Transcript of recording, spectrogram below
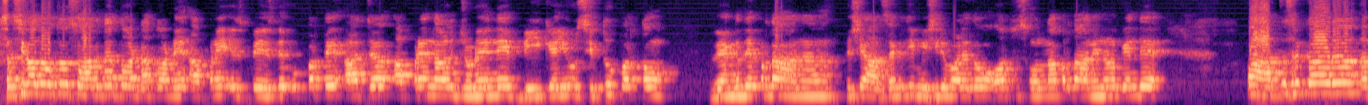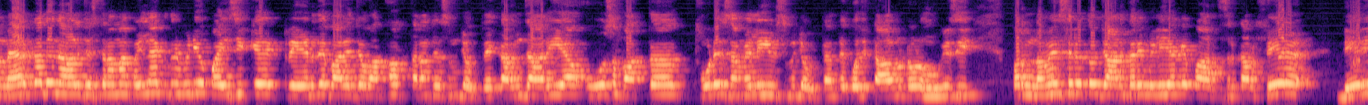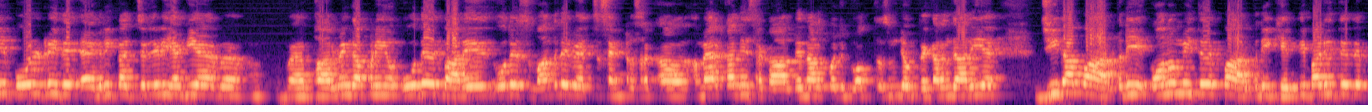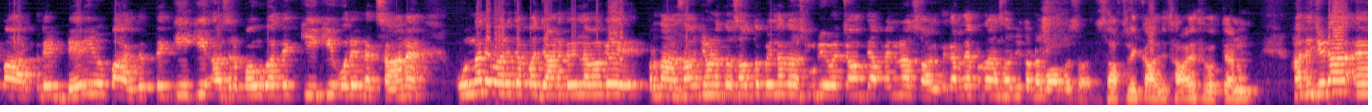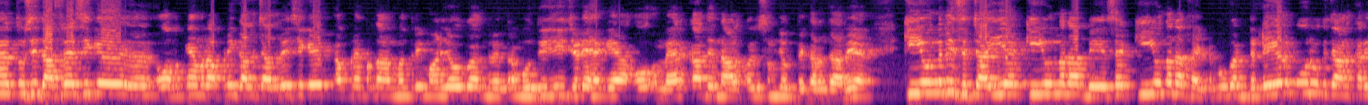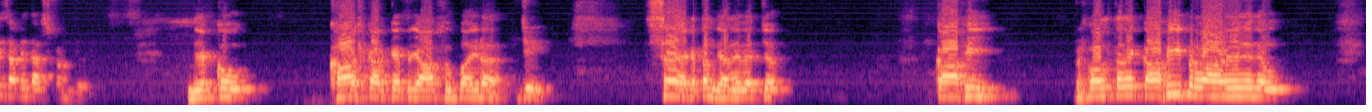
ਸਤਿ ਸ਼੍ਰੀ ਅਕਾਲ ਦੋਸਤੋ, ਸਵਾਗਤ ਹੈ ਤੁਹਾਡਾ, ਤੁਹਾਡੇ ਆਪਣੇ ਇਸ ਪੇਜ ਦੇ ਉੱਪਰ ਤੇ ਅੱਜ ਆਪਣੇ ਨਾਲ ਜੁੜੇ ਨੇ BKU ਸਿੱਧੂਪੁਰ ਤੋਂ ਵਿੰਗ ਦੇ ਪ੍ਰਧਾਨ ਹੁਸ਼ਿਆਰ ਸਿੰਘ ਜੀ ਮਿਸ਼ਰੀ ਵਾਲੇ ਤੋਂ ਔਰ ਸੋਨਾ ਪ੍ਰਧਾਨ ਇਹਨਾਂ ਨੂੰ ਕਹਿੰਦੇ ਆ। ਭਾਰਤ ਸਰਕਾਰ ਅਮਰੀਕਾ ਦੇ ਨਾਲ, ਜਿਸ ਤਰ੍ਹਾਂ ਮੈਂ ਪਹਿਲਾਂ ਇੱਕ ਦਿਨ ਵੀਡੀਓ ਪਾਈ ਸੀ ਕਿ ਟ੍ਰੇਡ ਦੇ ਬਾਰੇ ਚ ਵੱਖ-ਵੱਖ ਤਰ੍ਹਾਂ ਦੇ ਸਮਝੌਤੇ ਕਰਨ ਜਾ ਰਹੀ ਹੈ ਉਸ ਵਕਤ ਥੋੜੇ ਸਮੇਂ ਲਈ ਸਮਝੌਤਿਆਂ ਤੇ ਕੁਝ ਟਾਲ-ਮਟੋਲ ਹੋ ਗਈ ਸੀ, ਪਰ ਨਵੇਂ ਸਿਰੇ ਤੋਂ ਜਾਣਕਾਰੀ ਮਿਲੀ ਹੈ ਕਿ ਭਾਰਤ ਸਰਕਾਰ ਫੇਰ ਡੇਰੀ ਪੋਲਟਰੀ ਤੇ ਐਗਰੀਕਲਚਰ ਜਿਹੜੀ ਹੈਗੀ ਹੈ ਫਾਰਮਿੰਗ ਆਪਣੀ, ਉਹਦੇ ਬਾਰੇ, ਉਹਦੇ ਸਬੰਧ ਦੇ ਵਿੱਚ ਸੈਂਟਰ ਸਰਕਾਰ ਅਮਰੀਕਾ ਦੀ ਸਰਕਾਰ ਦੇ ਨਾਲ ਕੁਝ ਗੁਪਤ ਸਮਝੌਤੇ ਕਰਨ ਜਾ ਰਹੀ ਹੈ। ਜਿਹਦਾ ਭਾਰਤ ਦੀ ਇਕਨੋਮੀ ਤੇ ਭਾਰਤ ਦੀ ਖੇਤੀਬਾੜੀ ਤੇ ਤੇ ਭਾਰਤ ਦੇ ਡੇਅਰੀ ਵਿਭਾਗ ਦੇ ਉੱਤੇ ਕੀ ਕੀ ਅਸਰ ਪਊਗਾ ਤੇ ਕੀ ਕੀ ਉਹਦੇ ਨੁਕਸਾਨ ਹੈ ਉਹਨਾਂ ਦੇ ਬਾਰੇ ਚ ਆਪਾਂ ਜਾਣਕਾਰੀ ਲਵਾਂਗੇ। ਪ੍ਰਧਾਨ ਸਾਹਿਬ ਜੀ ਹੁਣ ਤੋਂ ਸਭ ਤੋਂ ਪਹਿਲਾਂ ਤਾਂ ਸਟੂਡੀਓ ਵਿੱਚ ਆਉਣ ਤੇ ਆਪਾਂ ਇਹਨਾਂ ਦਾ ਸਵਾਗਤ ਕਰਦੇ ਹਾਂ। ਪ੍ਰਧਾਨ ਸਾਹਿਬ ਜੀ ਤੁਹਾਡਾ ਬਹੁਤ ਬਹੁਤ ਸਵਾਗਤ। ਸਤਿ ਸ੍ਰੀ ਅਕਾਲ ਜੀ ਸਾਰੇ ਸਰੋਤਿਆਂ ਨੂੰ। ਹਾਂਜੀ ਜਿਹੜਾ ਤੁਸੀਂ ਦੱਸ ਰਹੇ ਸੀ ਕਿ ਆਫ ਕੈਮਰਾ ਆਪਣੀ ਗੱਲ ਚੱਲ ਰਹੀ ਸੀ ਕਿ ਆਪਣੇ ਪ੍ਰਧਾਨ ਮੰਤਰੀ ਮਾਨਯੋਗ ਨਰਿੰਦਰ ਮੋਦੀ ਜੀ ਜਿਹੜੇ ਹੈਗੇ ਆ ਉਹ ਅਮਰੀਕਾ ਦੇ ਨਾਲ ਕੋਈ ਸਮਝੌਤੇ ਕਰਨ ਜਾ ਰਹੇ ਆ। ਕੀ ਉਹਨਾਂ ਦੀ ਸੱਚਾਈ ਹੈ? ਕੀ ਉਹਨਾਂ ਦਾ ਬੇਸ ਹੈ? ਕੀ ਉਹਨਾਂ ਦਾ ਇਫੈਕਟ ਪਊਗਾ? ਡਿਟੇਲ ਪੂਰਵਕ ਜਾਣਕਾਰੀ ਸਾਡੇ ਦਰਸ਼ਕਾਂ ਨੂੰ ਦਿਓ। ਦੇਖੋ ਖਾਸ ਕਰਕੇ ਪੰਜਾਬ ਸੂਬਾ ਜਿਹੜਾ ਜੀ। ਸਹਾਇਕ ਧੰਦਿਆਂ ਦੇ ਵਿੱਚ ਕਾਫੀ ਪ੍ਰਫੁੱਲਤ ਤੇ ਕਾਫੀ ਪਰਿਵਾਰ ਤੋਂ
